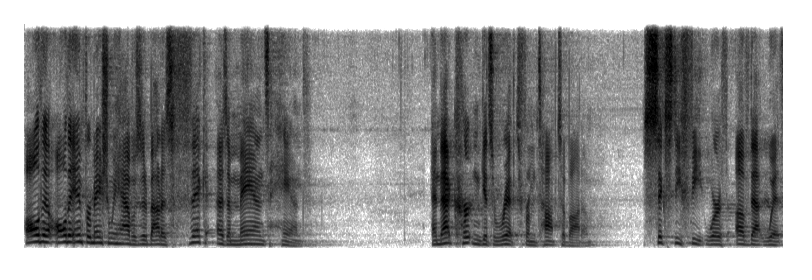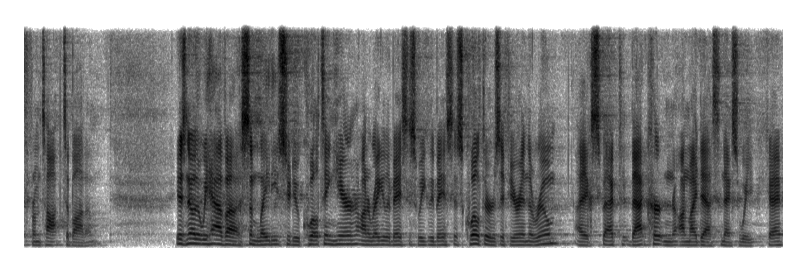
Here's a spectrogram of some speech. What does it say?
All the, all the information we have was about as thick as a man's hand. And that curtain gets ripped from top to bottom 60 feet worth of that width from top to bottom. You guys know that we have uh, some ladies who do quilting here on a regular basis, weekly basis. Quilters, if you're in the room, I expect that curtain on my desk next week, okay?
